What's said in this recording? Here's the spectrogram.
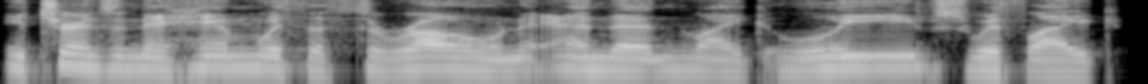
it turns into him with a throne and then like leaves with like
